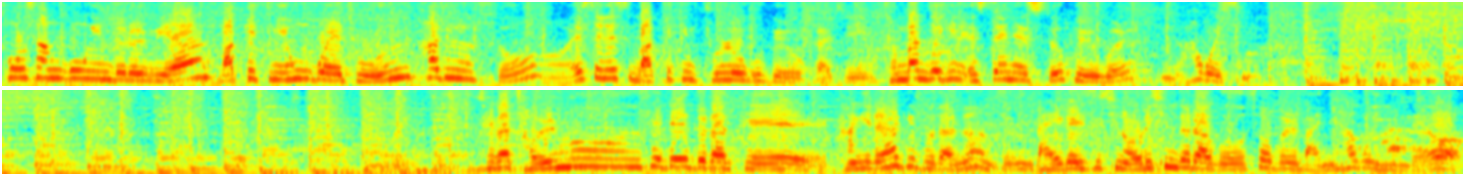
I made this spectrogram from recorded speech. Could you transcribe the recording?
소상공인들을 위한 마케팅에 홍보에 좋은 하드뉴스, 어, SNS 마케팅 블로그 교육까지 전반적인 SNS 교육을 음, 하고 있습니다. 제가 젊은 세대들한테 강의를 하기보다는 좀 나이가 있으신 어르신들하고 수업을 많이 하고 있는데요.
